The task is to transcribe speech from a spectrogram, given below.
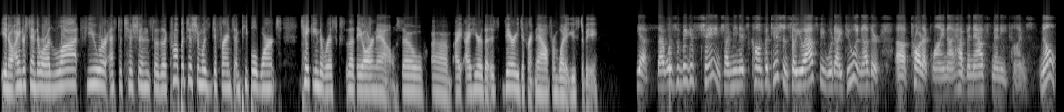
you know, I understand there were a lot fewer estheticians, so the competition was different, and people weren't taking the risks that they are now. So um, I, I hear that it's very different now from what it used to be. Yes, that was the biggest change. I mean, it's competition. So you asked me, would I do another uh, product line? I have been asked many times. No,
